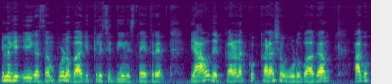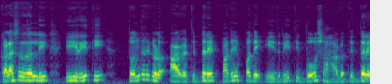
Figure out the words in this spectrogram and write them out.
ನಿಮಗೆ ಈಗ ಸಂಪೂರ್ಣವಾಗಿ ತಿಳಿಸಿದ್ದೀನಿ ಸ್ನೇಹಿತರೆ. ಯಾವುದೇ ಕಾರಣಕ್ಕೂ ಕಳಶ ಹೂಡುವಾಗ ಹಾಗೂ ಕಳಶದಲ್ಲಿ ಈ ರೀತಿ ತೊಂದರೆಗಳು ಆಗುತ್ತಿದ್ದರೆ ಪದೇ ಪದೇ ಈ ರೀತಿ ದೋಷ ಆಗುತ್ತಿದ್ದರೆ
